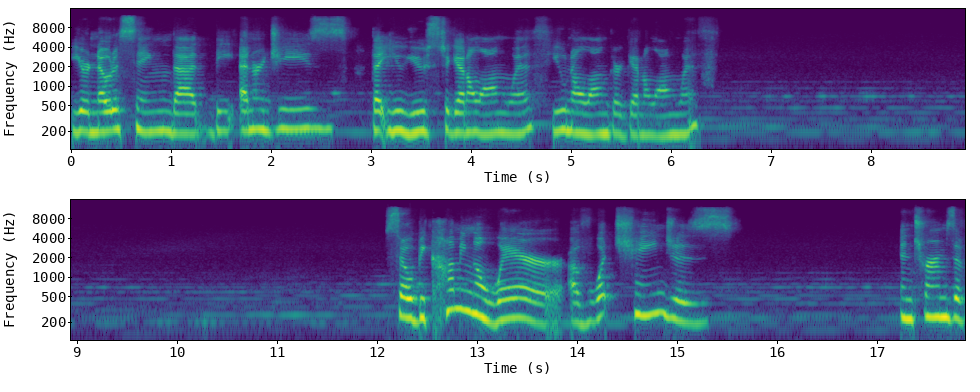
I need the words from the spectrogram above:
you're noticing that the energies that you used to get along with, you no longer get along with. So, becoming aware of what changes in terms of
